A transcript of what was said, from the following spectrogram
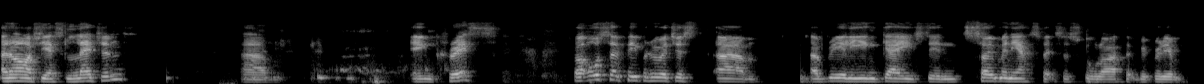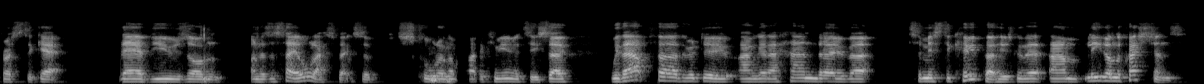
an RGS legend um, in Chris, but also people who are just um, are really engaged in so many aspects of school life. It would be brilliant for us to get their views on, on as I say, all aspects of school and the wider community. So, without further ado, I'm going to hand over to Mr. Cooper, who's going to um, lead on the questions.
